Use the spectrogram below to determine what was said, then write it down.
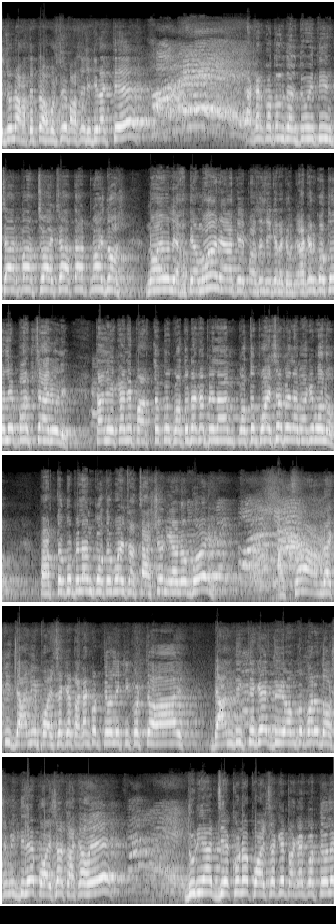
এজন্য হাতেরটা অবশ্যই পাশে লিখে রাখতে। একের কত হলে দশ? দুই তিন চার পাঁচ ছয় সাত আট নয় দশ। নয় হলে হাতে আমার একের পাশে লিখে রাখলাম। একের কত হলে পাঁচ? চার হলে। তাহলে এখানে পার্থক্য কত টাকা পেলাম? কত পয়সা পেলাম? আগে বলো। পার্থক্য পেলাম কত পয়সা? চারশো নিরানব্বই। আচ্ছা আমরা কি জানি পয়সাকে টাকা করতে হলে কি করতে হয়? ডান দিক থেকে দুই অঙ্ক পরে দশমিক দিলে পয়সা টাকা হয়ে দুনিয়ার যে কোনো পয়সাকে টাকা করতে হলে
